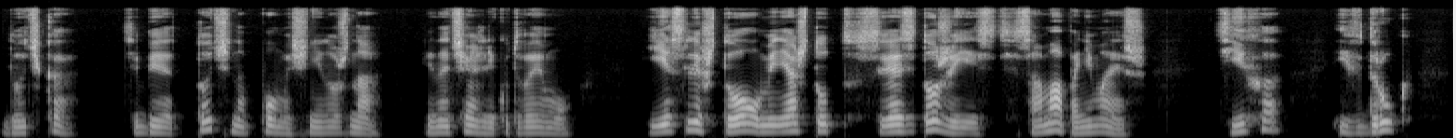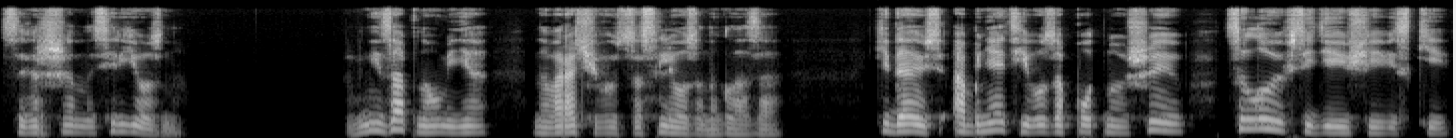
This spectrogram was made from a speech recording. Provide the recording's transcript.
«Дочка, тебе точно помощь не нужна? И начальнику твоему? Если что, у меня ж тут связи тоже есть, сама понимаешь». Тихо, и вдруг совершенно серьезно. Внезапно у меня наворачиваются слезы на глаза. Кидаюсь обнять его за потную шею, целую в сидеющие виски.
